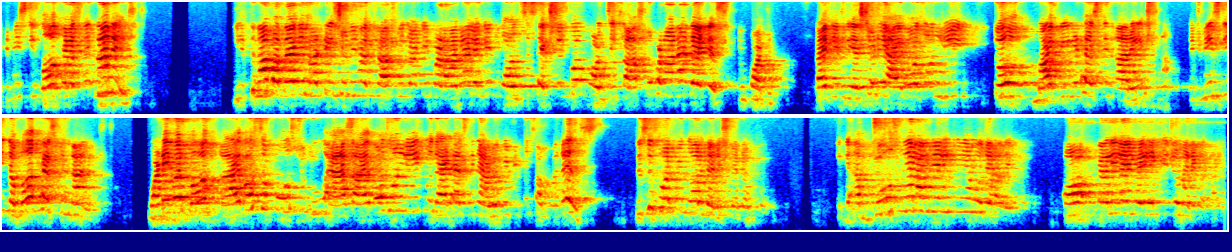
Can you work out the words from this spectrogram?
it means कि वर्क हैज़ बीन मैनेज्ड इतना पता है कि हर टीचर ने हर क्लास में जाके पढ़ाना है लेकिन कौन से सेक्शन को कौन सी क्लास को पढ़ाना है that is important like if yesterday I was on leave my period has been arranged na? it means that the work has been managed whatever work i was supposed to do as i was on leave to that has been allocated to someone else this is what we call management of work ठीक है अब जो उसने लाइनें लिखी हैं वो जरा देखो और पहली लाइन वही लिखी जो मैंने बताई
